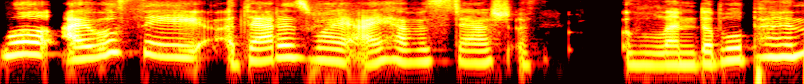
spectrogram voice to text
Well, I will say uh, that is why I have a stash of lendable pens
